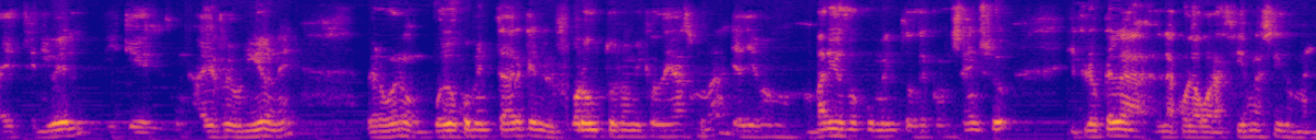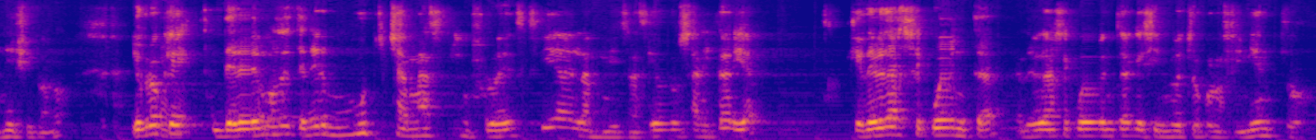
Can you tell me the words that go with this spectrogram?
a este nivel y que hay reuniones, pero bueno, puedo comentar que en el Foro Autonómico de Asma ya llevamos varios documentos de consenso y creo que la, la colaboración ha sido magnífica. ¿no? Yo creo que debemos de tener mucha más influencia en la administración sanitaria, que debe darse cuenta, debe darse cuenta que sin nuestro conocimiento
